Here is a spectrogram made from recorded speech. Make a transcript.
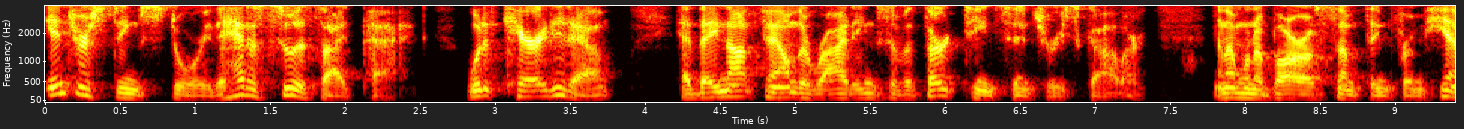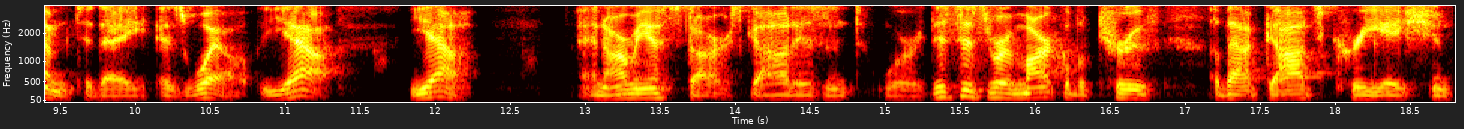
Interesting story. They had a suicide pact, would have carried it out had they not found the writings of a 13th century scholar. And I'm going to borrow something from him today as well. Yeah, yeah. An army of stars. God isn't worried. This is a remarkable truth about God's creation.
